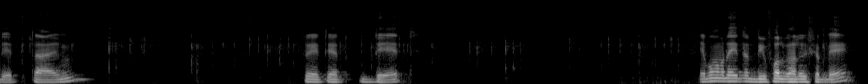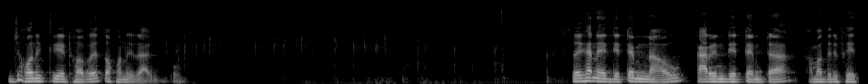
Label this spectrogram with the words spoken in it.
ডেট টাইম ক্রিয়েটেড ডেট এবং আমরা এটা ডিফল্ট ভ্যালু হিসেবে যখনই ক্রিয়েট হবে তখনই রাখব। তো এখানে date time now current date টাইমটা আমাদের ফেচ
